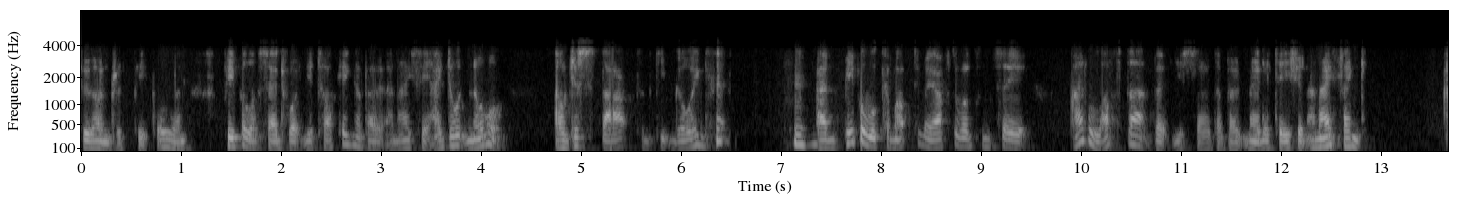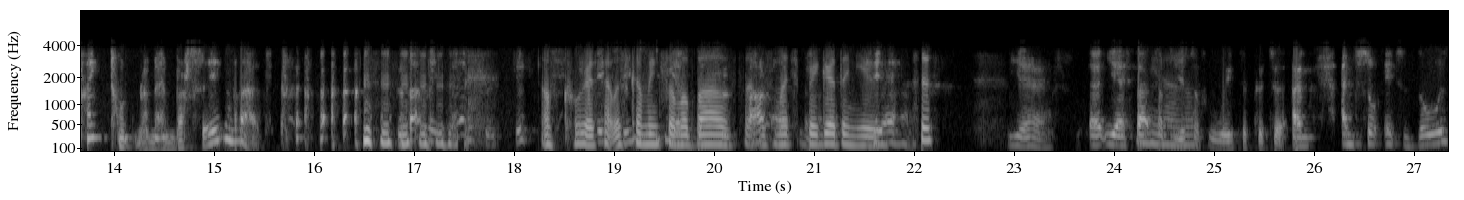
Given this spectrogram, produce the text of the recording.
200 people, and people have said, What are you talking about? And I say, I don't know. I'll just start and keep going. Mm-hmm. and people will come up to me afterwards and say, I love that that you said about meditation. And I think, I don't remember saying that. Does that make sense? Of course, that was coming from above. That was much bigger than you. Yeah. yes. Uh, yes, that's yeah. a beautiful way to put it. And and so it's those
